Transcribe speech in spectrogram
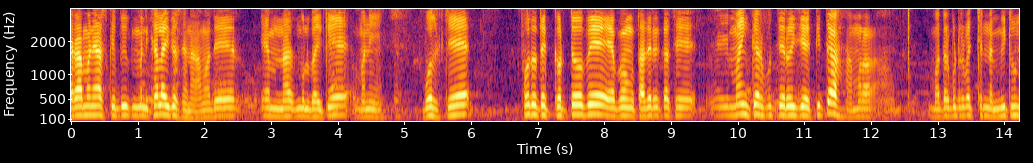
এরা মানে আজকে মানে খেলাই গেছে না। আমাদের এম নাজমুল ভাইকে মানে বলছে, পদত্যাগ করতে হবে এবং তাদের কাছে এই মাইঙ্কার ফুতের ওই যে কিতা? আমরা মাদারবোর্ডের পাচ্ছেন না, মিঠুন।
